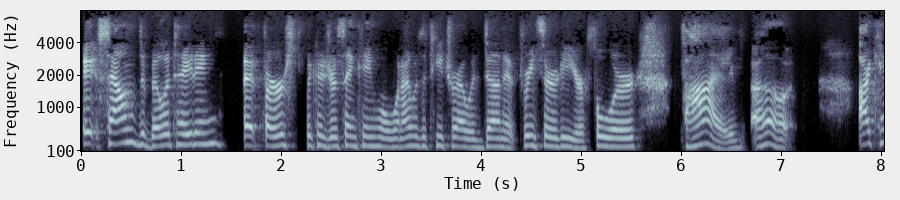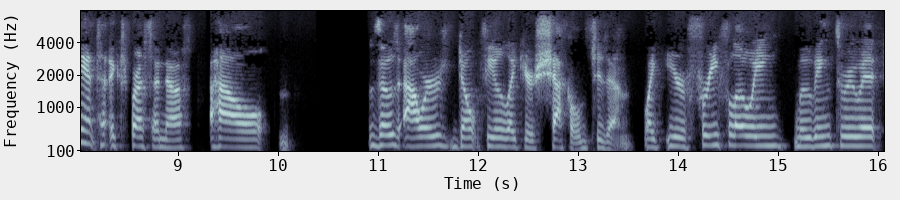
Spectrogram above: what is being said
It sounds debilitating at first because you're thinking, well, when I was a teacher, I was done at 3.30 or 4, 5. Oh, I can't express enough how those hours don't feel like you're shackled to them. Like you're free flowing, moving through it.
